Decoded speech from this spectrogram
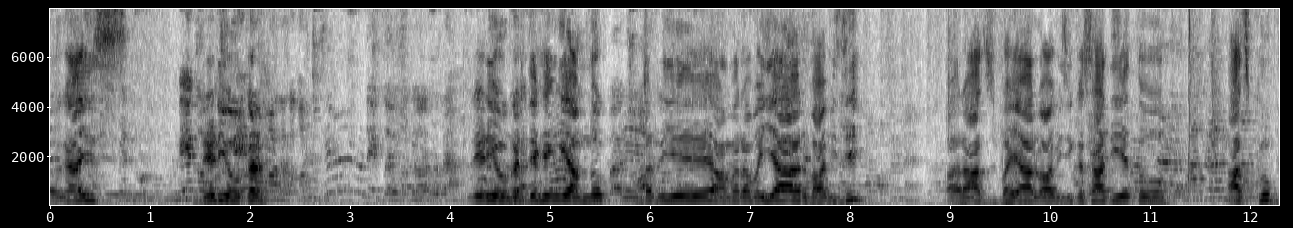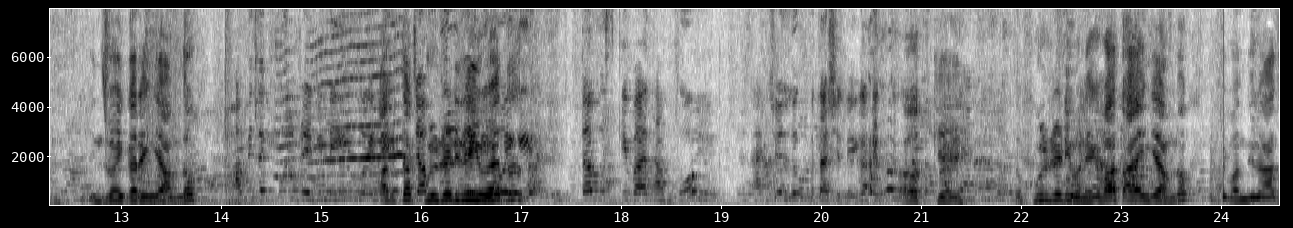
तो गाइस रेडी होकर रेडी होकर देखेंगे हम लोग। और ये हमारा भैया और भाभी जी। और आज भैया और भाभी जी का शादी है तो आज खूब इंजॉय करेंगे हम लोग। अभी तक फुल रेडी नहीं हुए अभी तक full ready नहीं हुए हैं तो- तब उसके बाद आपको एक्चुअल लुक पता चलेगा। ओके तो फुल रेडी होने के बाद आएँगे हम लोग। भनिदिनु आज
